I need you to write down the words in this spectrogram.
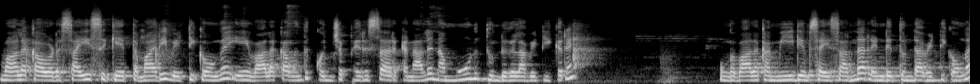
வாழைக்காவோட சைஸுக்கு ஏற்ற மாதிரி வெட்டிக்கோங்க. என் வாழைக்காய் வந்து கொஞ்சம் பெருசாக இருக்கனால நான் மூணு துண்டுகளாக வெட்டிக்கிறேன். உங்கள் வாழைக்காய் மீடியம் சைஸாக இருந்தால் ரெண்டு துண்டாக வெட்டிக்கோங்க.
